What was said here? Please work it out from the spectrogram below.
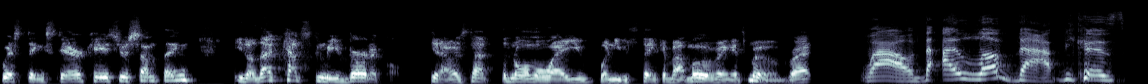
twisting staircase or something, you know, that couch can be vertical you know, it's not the normal way you when you think about moving, it's moved, right? Wow, I love that because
